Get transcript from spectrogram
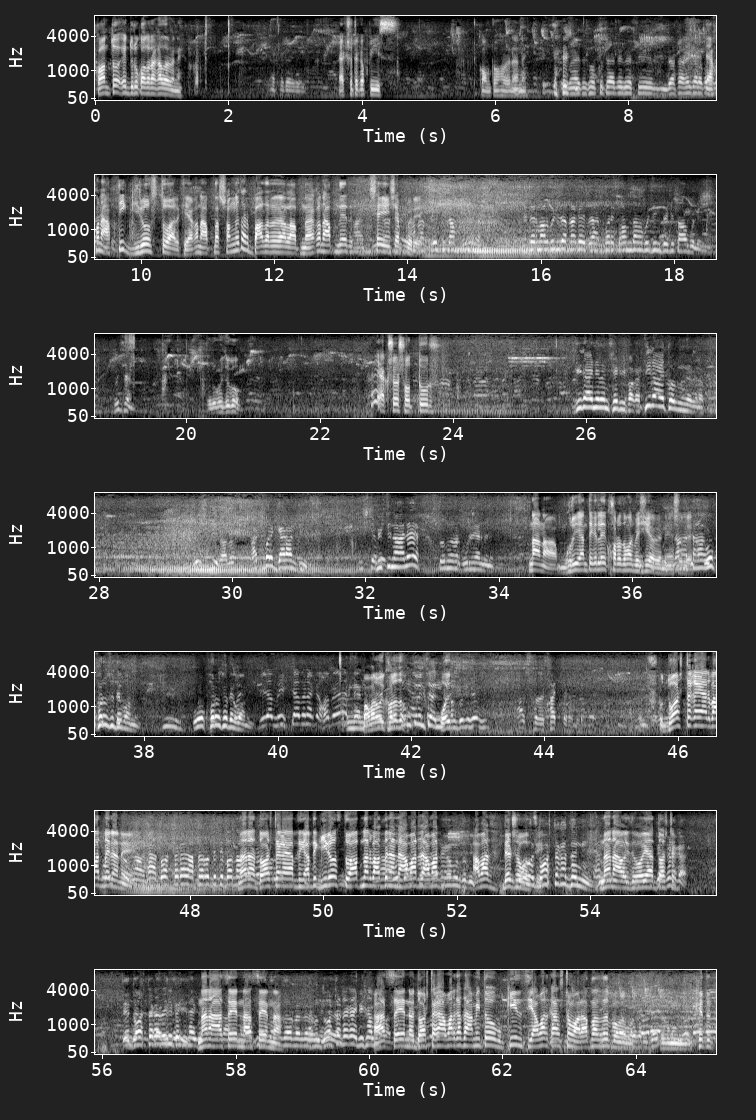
কন তো এই দুটো কত টাকা যাবে না? একশো টাকা পিস কম টম হবে না নে? এখানে হয়ে আপনি গৃহস্থ আর কি এখন আপনার সঙ্গে তো আর বাজারের লাভ না এখন আপনার সেই হিসাব করে। নিজের মাল বুঝি আপনাকে একবারে কম দামে বুঝি বেশি তাও বলি বুঝছেন? একশো সত্তর। জিরায় নেবেন সেটি পাকা জিরায় তরমুজ নেবেন আপনি। মিষ্টি ভালো। একবারে গ্যারান্টি মিষ্টি না হলে তরমুজ আর ঘুরে আনবেন। না না ঘুরিয়ে আনতে গেলে খরচ আমার বেশি হবে না আসলে। ও খরচও দেবো আমি। ও খরচও দেবো আমি। বাবার ওই খরচ ওই দশ টাকায় আর বাঁধবে না নে। না, হ্যাঁ দশ যদি না না দশ টাকায় আপনি আপনি গৃহস্থ আপনার বাঁধবে না না আমার আমার আমার দেড়শো বলছি। দশ টাকার জন্য। না না ওই ওই আর দশ টাকা। না না আছেন আছেন না। ওই দশ টাকা আমার কাছে আমি তো কিনছি আমার কাস্টমার আপনার ক্ষেত্রে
